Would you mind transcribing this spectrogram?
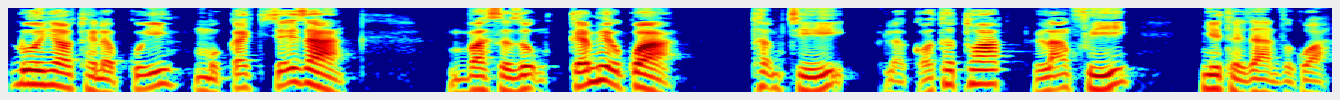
đua nhau thành lập quỹ một cách dễ dàng và sử dụng kém hiệu quả, thậm chí là có thất thoát, lãng phí như thời gian vừa qua.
